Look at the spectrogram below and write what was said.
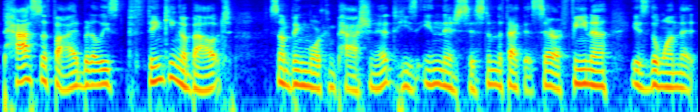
pacified, but at least thinking about something more compassionate. He's in their system. The fact that Serafina is the one that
